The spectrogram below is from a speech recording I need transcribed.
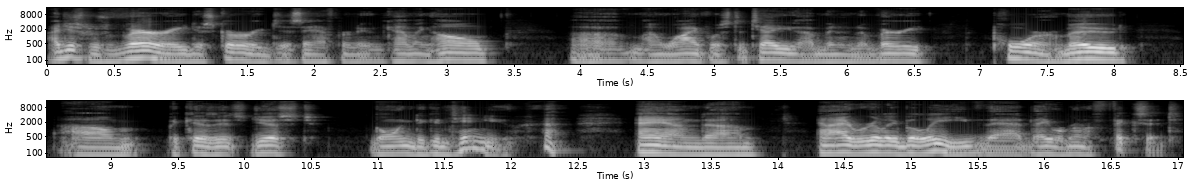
I just was very discouraged this afternoon coming home. Uh, my wife was to tell you I've been in a very poor mood um, because it's just going to continue, and um, and I really believe that they were going to fix it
